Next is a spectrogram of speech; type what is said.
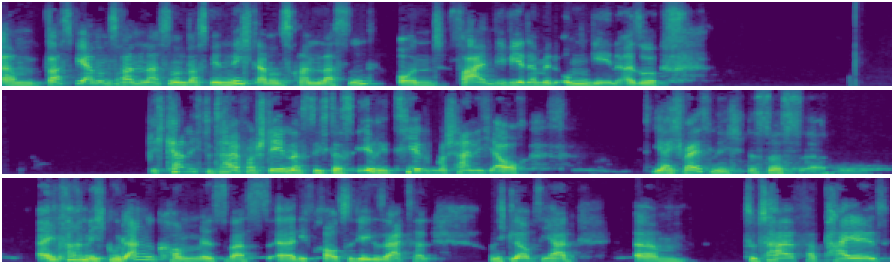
ähm, was wir an uns ranlassen und was wir nicht an uns ranlassen und vor allem, wie wir damit umgehen. Also ich kann nicht total verstehen, dass sich das irritiert und wahrscheinlich auch, ja, ich weiß nicht, dass das äh, einfach nicht gut angekommen ist, was äh, die Frau zu dir gesagt hat. Und ich glaube, sie hat ähm, total verpeilt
